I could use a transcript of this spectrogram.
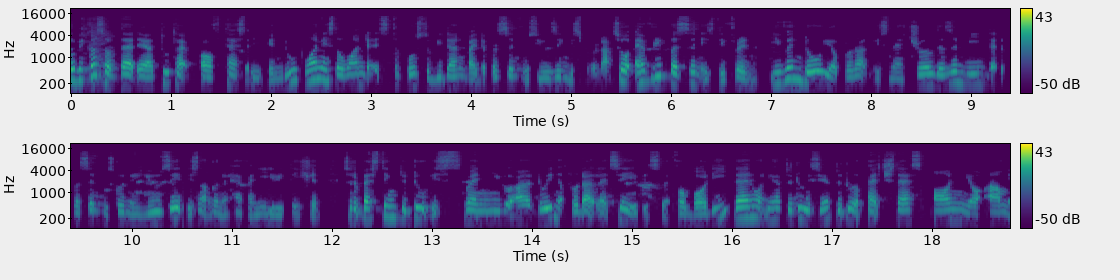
So because of that, there are two type of tests that you can do. One is the one that is supposed to be done by the person who's using this product. So every person is different. Even though your product is natural, doesn't mean that the person who's going to use it is not going to have any irritation. So the best thing to do is when you are doing a product, let's say if it's like for body, then what you have to do is you have to do a patch test on your arm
